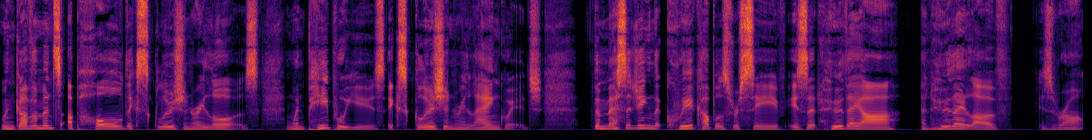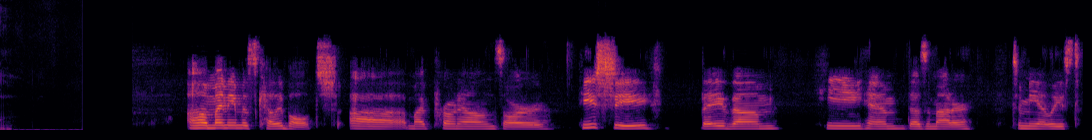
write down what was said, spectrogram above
When governments uphold exclusionary laws, when people use exclusionary language, the messaging that queer couples receive is that who they are and who they love is wrong. Uh, my name is Kelly Balch. Uh, my pronouns are he, she, they, them, he, him, doesn't matter, to me at least.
